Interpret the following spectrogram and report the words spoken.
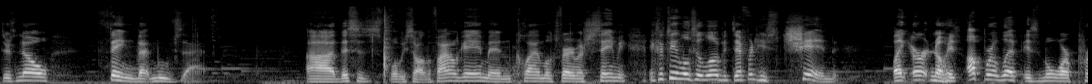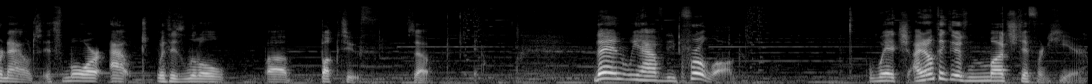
There's no thing that moves that. Uh, this is what we saw in the final game, and Clem looks very much the same, except he looks a little bit different. His chin like, or no, his upper lip is more pronounced. It's more out with his little uh, buck tooth. So, yeah. Then we have the prologue, which I don't think there's much different here.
